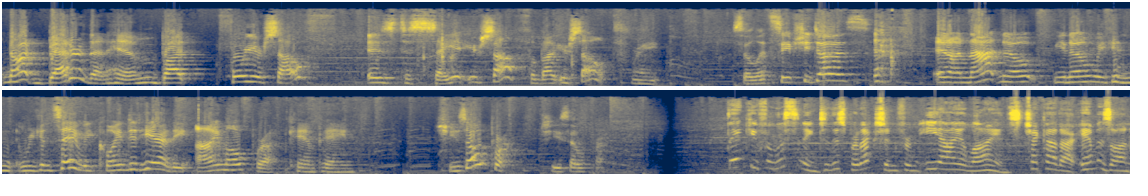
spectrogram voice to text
Not better than him, but for yourself is to say it yourself about yourself. Right. So let's see if she does. And on that note, you know, we can we can say we coined it here, the I'm Oprah campaign. She's Oprah. She's Oprah. Thank you for listening to this production from EI Alliance. Check out our Amazon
